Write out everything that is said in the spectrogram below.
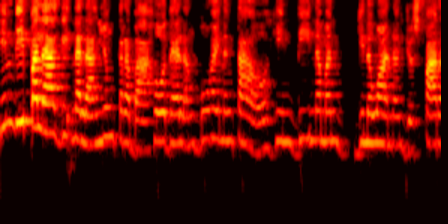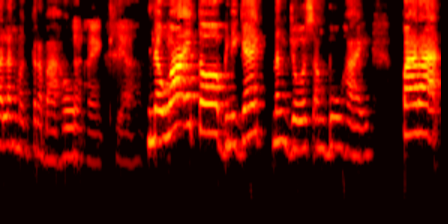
Hindi palagi na lang yung trabaho dahil ang buhay ng tao hindi naman ginawa ng Diyos para lang magtrabaho. Correct. Yeah. Ginawa ito, binigay ng Diyos ang buhay para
